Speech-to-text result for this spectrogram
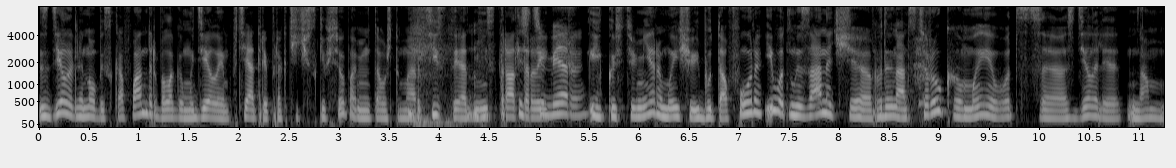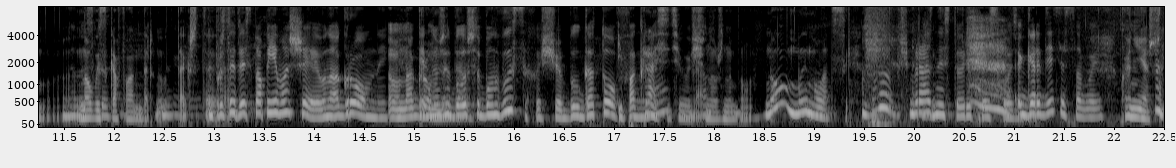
сделали новый скафандр, благо мы делаем в театре практически все, помимо того, что мы артисты, администраторы, Костюмеры. и костюмеры, мы еще и бутафоры. И вот мы за ночь э, в 12 рук мы вот с- сделали нам э, Новый новый скаф- скафандр. Ну, так что Ну, просто это из папье-маше, он огромный. он И огромный, нужно было, да. чтобы он высох еще, был готов. И покрасить Ну, его еще да. нужно было. Но мы молодцы. Ну, в общем, разные истории происходят. Гордитесь собой. Конечно,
